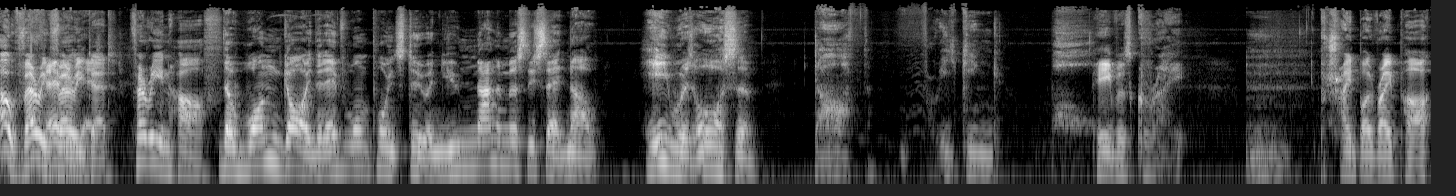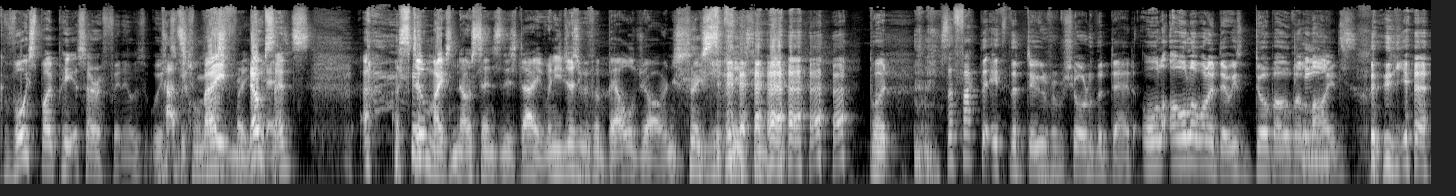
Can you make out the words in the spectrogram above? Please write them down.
Oh, very, Very very, dead. dead. Very in half. The one guy that everyone points to and unanimously said, no, he was awesome. Darth freaking. He was great. Mm. Portrayed by Ray Park, voiced by Peter Seraphine, which, which made no good. sense. It still makes no sense to this day when you does it with a bell jar and just speaks. But It's the fact that it's the dude from Shaun of the Dead. All, all I want to do is dub over Pete. lines. yeah.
